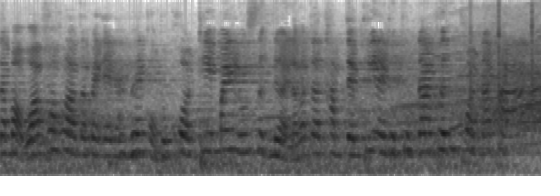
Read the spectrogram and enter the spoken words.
จะบอกว่าพวกเราจะเป็น energy ของทุกคนที่ไม่รู้สึกเหนื่อย แล้วก็จะทำเต็มที่ในทุกๆด้านเพื่อทุกคนนะคะ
